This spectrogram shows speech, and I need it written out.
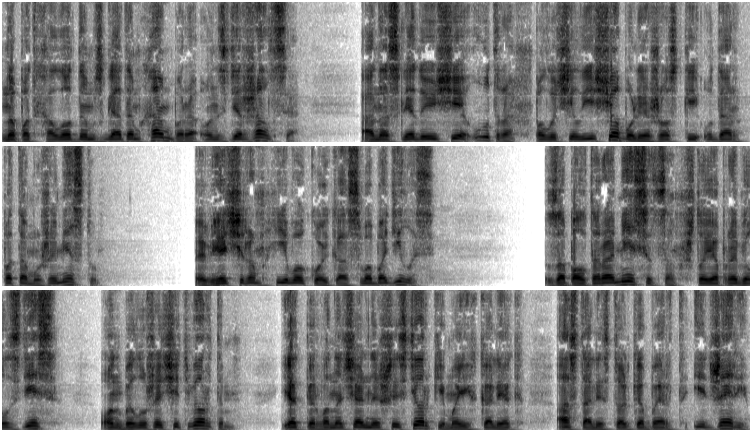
Но под холодным взглядом Хамбера он сдержался, а на следующее утро получил еще более жесткий удар по тому же месту. Вечером его койка освободилась. За полтора месяца, что я провел здесь, он был уже четвертым — и от первоначальной шестерки моих коллег остались только Берт и Джерри.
